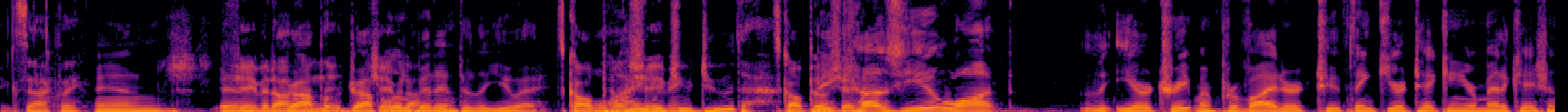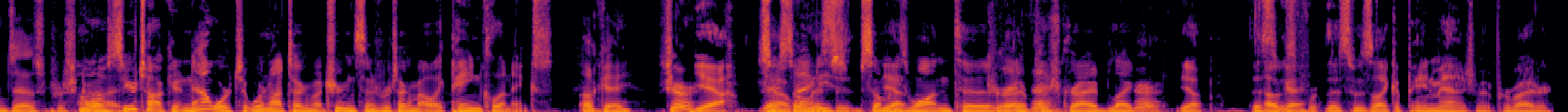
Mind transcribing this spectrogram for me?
Exactly. and, and Shave it off drop the- drop a little off, bit yeah. into the UA It's called pill Why shaving. would you do that? It's called pill shaving. because you want the, your treatment provider to think you're taking your medications as prescribed. Oh, so you're talking now? We're t- we're not talking about treatment centers. We're talking about like pain clinics. okay, sure, Yeah. So yeah. somebody's is- somebody's yeah. wanting to they're prescribed like sure, Yep. This Okay. was for, this was like a pain management provider.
